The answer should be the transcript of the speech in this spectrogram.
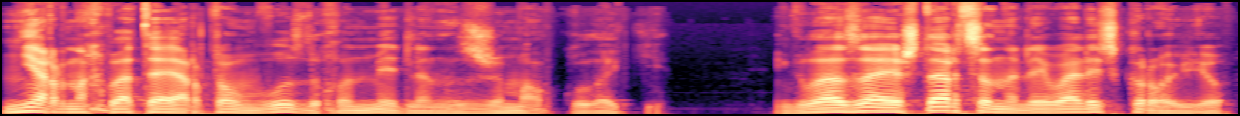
Нервно хватая ртом воздух, он медленно сжимал кулаки. Глаза Эштарца наливались кровью,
